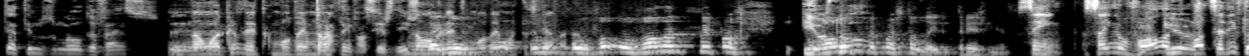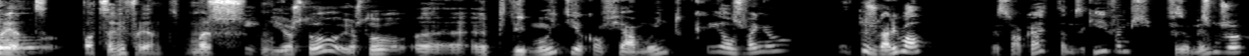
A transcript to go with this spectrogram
até temos um gol de avanço. eh, Não acredito que mudem muito. Tratem vocês disto. Não Bem, acredito o- que mudem muito o o- esquema, O, o Voland foi para, os, o estou- foi para o estaleiro, três meses. Sim, sem o Volant Eu pode ser estou- diferente. Pode ser diferente, mas E eu estou, eu estou uh, a pedir muito e a confiar muito que eles venham a jogar igual. Eu só, ok, estamos aqui e vamos fazer o mesmo jogo.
